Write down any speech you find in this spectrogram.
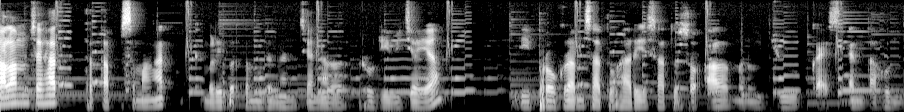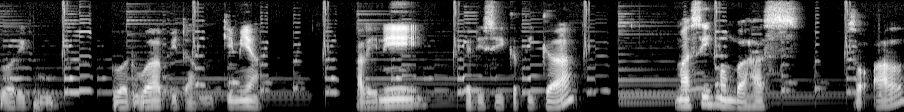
Salam sehat, tetap semangat. Kembali bertemu dengan channel Rudi Wijaya di program satu hari satu soal menuju KSN tahun 2022 bidang kimia. Kali ini edisi ketiga masih membahas soal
